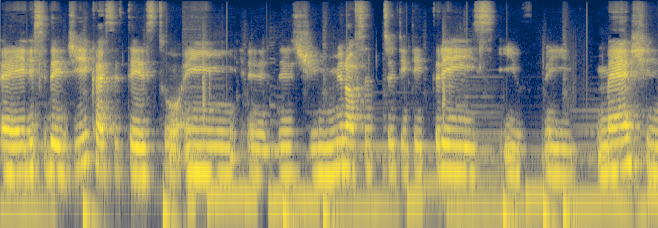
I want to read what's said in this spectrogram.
É, ele se dedica a esse texto em, é, desde 1983 e, e, mexe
